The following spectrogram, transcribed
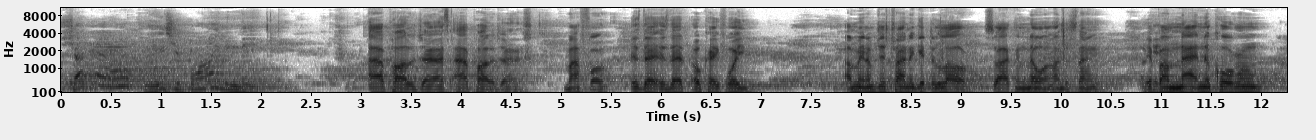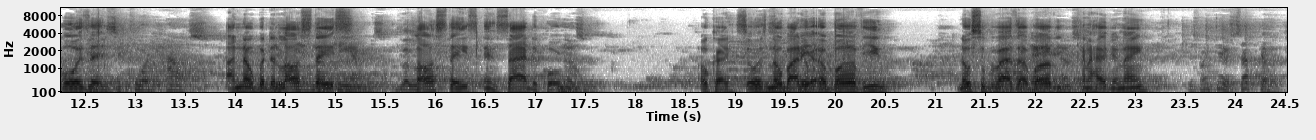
Shut that off, please. You're blinding me. I apologize. I apologize. My fault. Is that is that okay for you? I mean, I'm just trying to get the law so I can know and understand. If I'm not in the courtroom, or is it? It's it? a courthouse. I know, but the law There's states the law states inside the courtroom. No. Okay, so is nobody above you? No supervisor above you? Can I have your name? It's right there. SEPCO.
